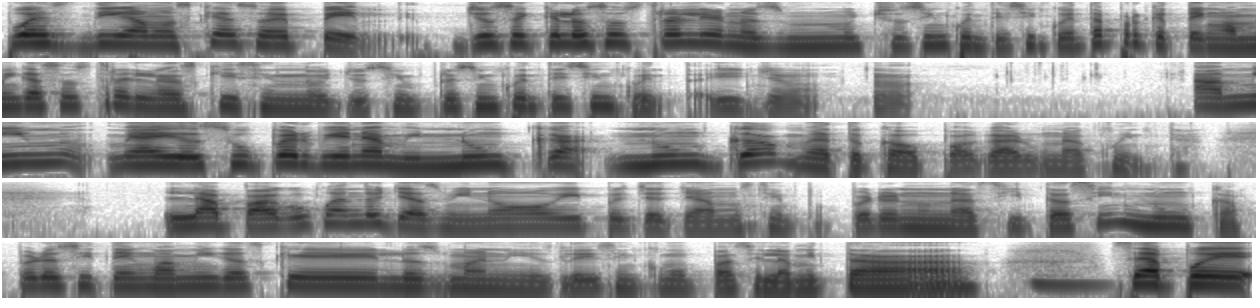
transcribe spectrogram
Pues digamos que eso depende. Yo sé que los australianos es mucho 50 y 50 porque tengo amigas australianas que dicen, no, yo siempre 50 y 50. Y yo, "Mm". A mí me ha ido súper bien, a mí nunca, nunca me ha tocado pagar una cuenta. La pago cuando ya es mi novio pues ya llevamos tiempo, pero en una cita así nunca. Pero sí tengo amigas que los manes le dicen como pase la mitad. O sea, pues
